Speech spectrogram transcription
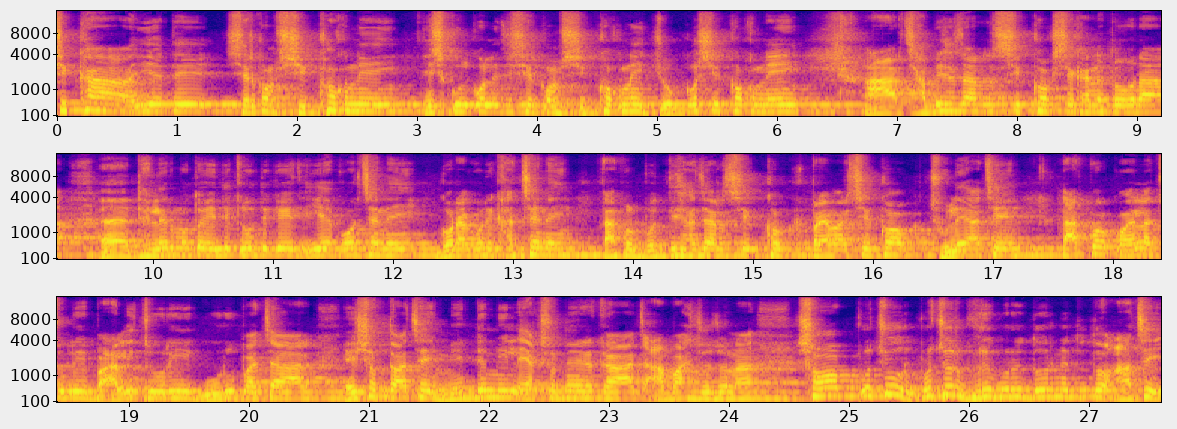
শিক্ষা ইয়েতে সেরকম শিক্ষক নেই, স্কুল, কলেজে সেরকম শিক্ষক নেই, যোগ্য শিক্ষক নেই। আর ছাব্বিশ হাজার শিক্ষক সেখানে তো ওরা ঢেলের মতো এদিকে ওদিকে ইয়ে করছে নেই, গড়াগড়ি খাচ্ছে নেই। তারপর বত্রিশ হাজার শিক্ষক, প্রাইমারি শিক্ষক ঝুলে আছে। তারপর কয়লা চুরি, বালি চুরি, গুরু পাচার, এইসব আছে মিড ডে মিল একশো দিনের কাজ, আবাস যোজনা, সব প্রচুর প্রচুর ভুরি ভুরি দুর্নীতি তো আছেই।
